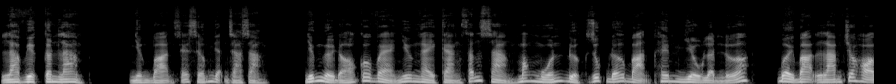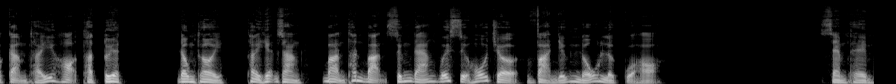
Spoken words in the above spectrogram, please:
là việc cần làm, nhưng bạn sẽ sớm nhận ra rằng những người đó có vẻ như ngày càng sẵn sàng mong muốn được giúp đỡ bạn thêm nhiều lần nữa bởi bạn làm cho họ cảm thấy họ thật tuyệt. Đồng thời, thể hiện rằng bản thân bạn xứng đáng với sự hỗ trợ và những nỗ lực của họ. Xem thêm.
